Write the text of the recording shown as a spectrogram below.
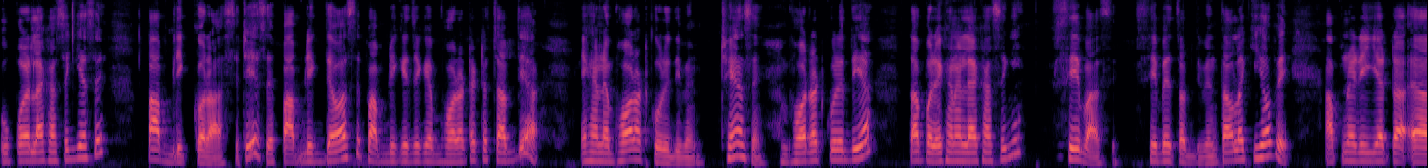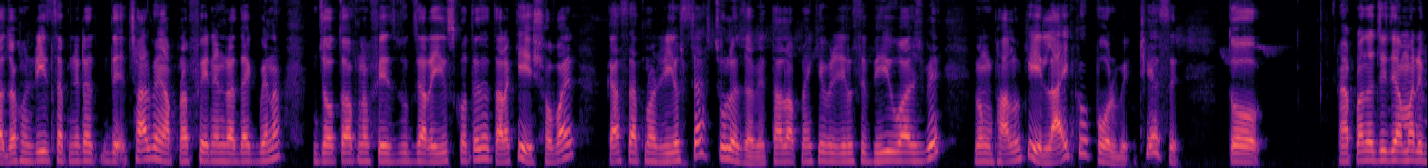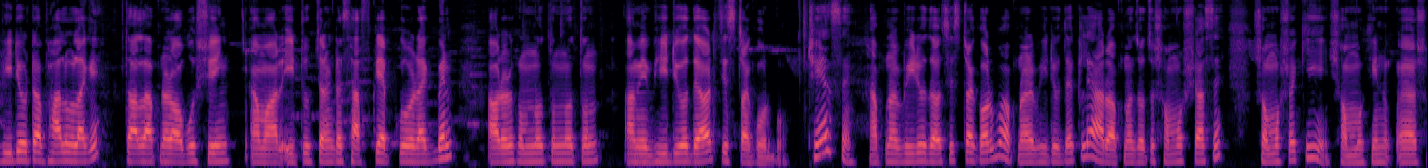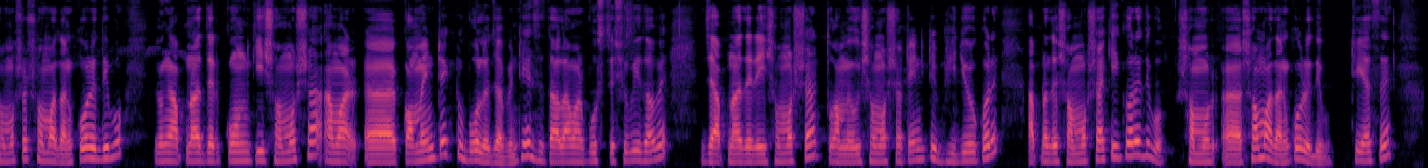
উপরে লেখা আছে কি আছে? পাবলিক করা আছে, ঠিক আছে? পাবলিক দেওয়া আছে পাবলিকের জায়গায় ভরাট একটা চাপ দেওয়া এখানে ভরাট করে দিবেন, ঠিক আছে? ভরাট করে দিয়া, তারপর এখানে লেখা আছে কি? সেভ আছে সেভে চাপ দিবেন। তাহলে কি হবে? আপনার এই ইয়াটা যখন রিলস আপনি এটা ছাড়বেন, আপনার ফ্রেন্ডরা দেখবে না। যত আপনার ফেসবুক যারা ইউজ করতেছে, তারা কি? সবার কাছে আপনার রিলসটা চলে যাবে। তাহলে আপনার কি রিলসে ভিউ আসবে এবং ভালো কি? লাইকও পড়বে, ঠিক আছে? তো আপনাদের যদি আমার এই ভিডিওটা ভালো লাগে, তাহলে আপনারা অবশ্যই আমার ইউটিউব চ্যানেলটা সাবস্ক্রাইব করে রাখবেন। আর এরকম নতুন নতুন আমি ভিডিও দেওয়ার চেষ্টা করব। ঠিক আছে? আপনার ভিডিও দেওয়ার চেষ্টা করব। আপনার ভিডিও দেখলে আর আপনার যত সমস্যা আছে, সমস্যা কি? সম্মুখীন সমস্যার সমাধান করে দিব এবং আপনাদের কোন কি সমস্যা আমার কমেন্টে একটু বলে যাবেন। ঠিক আছে? তাহলে আমার বুঝতে সুবিধা হবে যে আপনাদের এই সমস্যা, তো আমি ওই সমস্যাটা একটি ভিডিও করে আপনাদের সমস্যা কি করে দিব? সম সমাধান করে দিব। ঠিক আছে?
